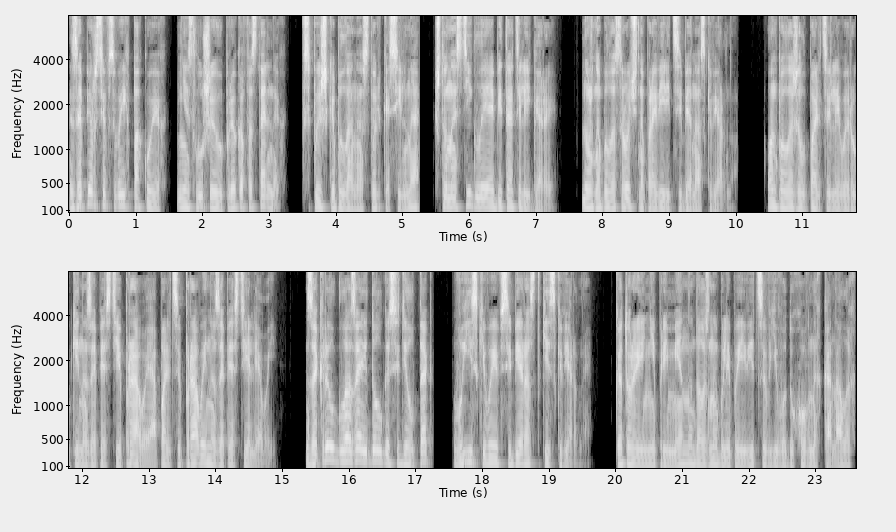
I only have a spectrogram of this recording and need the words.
заперся в своих покоях, не слушая упреков остальных. Вспышка была настолько сильна, что настигла и обитателей горы. Нужно было срочно проверить себя на скверну. Он положил пальцы левой руки на запястье правой, а пальцы правой на запястье левой. Закрыл глаза и долго сидел так, выискивая в себе ростки скверны, которые непременно должны были появиться в его духовных каналах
